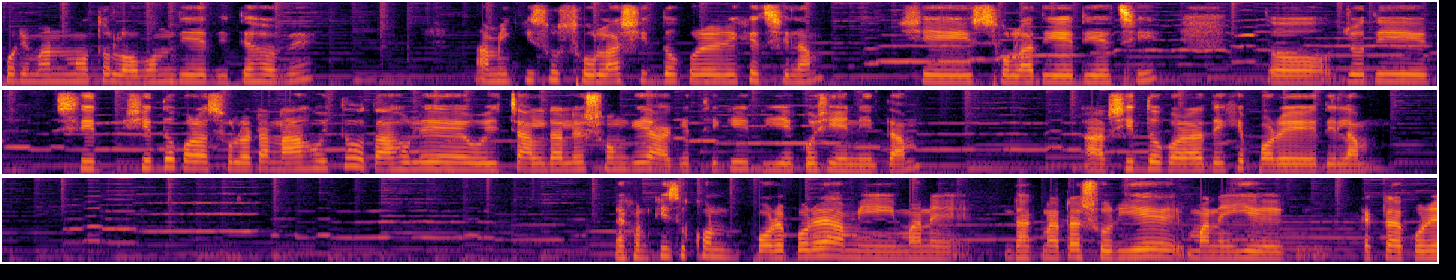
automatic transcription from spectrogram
পরিমাণ মতো লবণ দিয়ে দিতে হবে। আমি কিছু ছোলা সিদ্ধ করে রেখেছিলাম, সেই ছোলা দিয়ে দিয়েছি। তো যদি সিদ- সিদ্ধ করা ছোলাটা না হইতো, তাহলে ওই চাল ডালের সঙ্গে আগে থেকেই দিয়ে কষিয়ে নিতাম। আর সিদ্ধ করা দেখে পরে দিলাম। এখন কিছুক্ষণ পরে পরে আমি মানে ঢাকনাটা সরিয়ে মানে ইয়ে একটা করে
